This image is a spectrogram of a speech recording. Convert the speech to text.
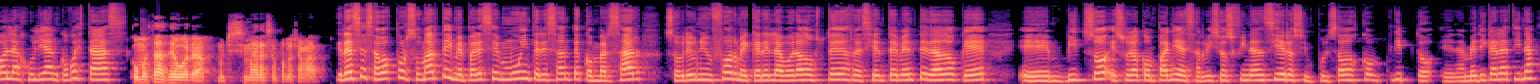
Hola Julián, ¿cómo estás? ¿Cómo estás, Débora? Muchísimas gracias por la llamada. Gracias a vos por sumarte y me parece muy interesante conversar sobre un informe que han elaborado ustedes recientemente, dado que eh, Bitso es una compañía de servicios financieros impulsados con cripto en América Latina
